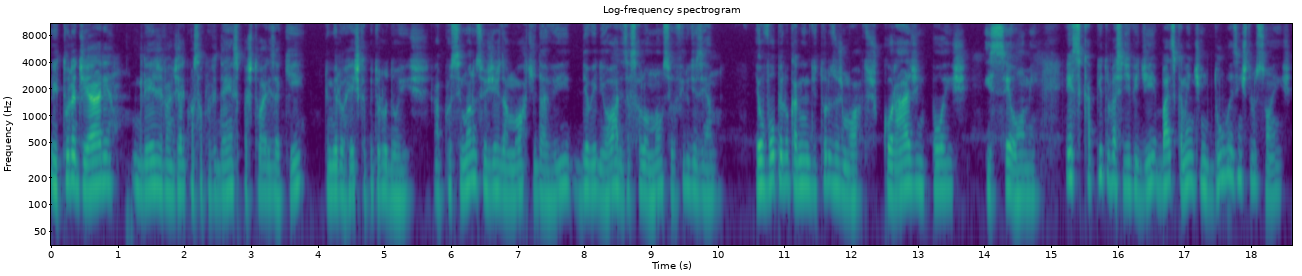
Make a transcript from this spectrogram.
Leitura diária, Igreja Evangélica Nossa Providência, Pastores aqui, 1 Reis capítulo 2. Aproximando-se os dias da morte de Davi, deu ele ordens a Salomão, seu filho, dizendo, Eu vou pelo caminho de todos os mortos, coragem, pois, e ser homem. Esse capítulo vai se dividir basicamente em duas instruções.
